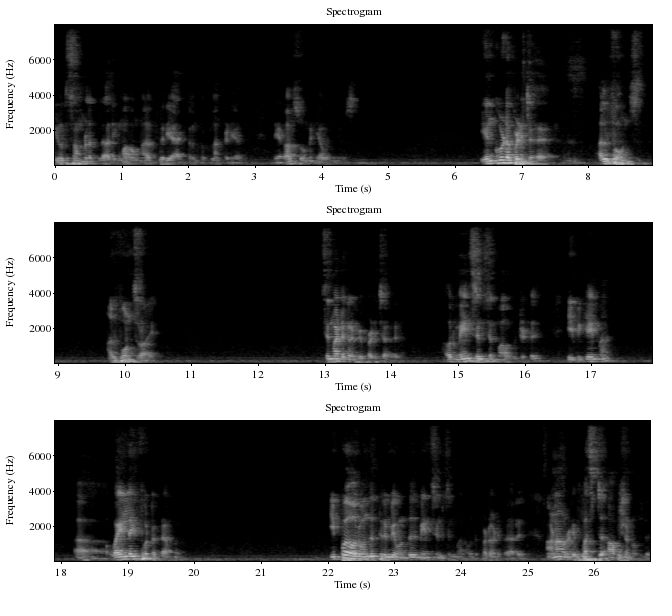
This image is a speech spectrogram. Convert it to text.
இவர் சம்பளத்துல அதிகமாக வாங்கினா பெரிய ஆக்டர்ன்றதுலாம் கிடையாது. தேர் ஆர் சோ மெனி அவர் நியூஸ் என் கூட படிச்ச அல்ஃபோன்ஸ் அல்ஃபோன்ஸ் ராய் சினிமாட்டோகிராஃபி படிச்சாரு. அவர் மெயின் ஸ்ட்ரீம் சினிமாவை விட்டுட்டு he became a wildlife photographer இப்போ அவர் வந்து திரும்பி வந்து மெயின் ஸ்ட்ரீம் சினிமாவில் வந்து படம் எடுக்கிறாரு. ஆனால் அவருடைய ஃபர்ஸ்ட் ஆப்ஷன் வந்து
